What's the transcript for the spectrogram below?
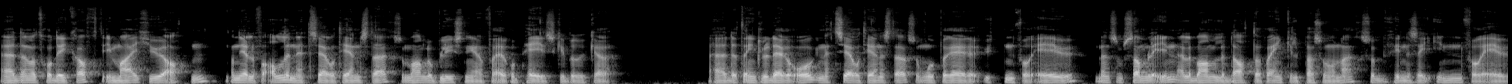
Den har trådt i kraft i mai 2018. Den gjelder for alle nettsider og tjenester som behandler opplysninger for europeiske brukere. Eh, dette inkluderer òg nettsider og tjenester som opererer utenfor EU, men som samler inn eller behandler data for enkeltpersoner som befinner seg innenfor EU.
